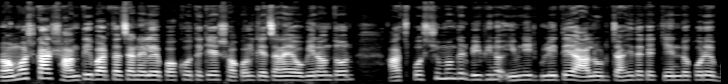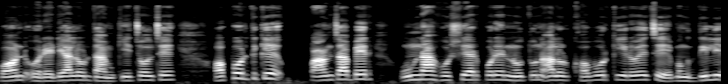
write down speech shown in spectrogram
নমস্কার শান্তিবার্তা চ্যানেলের পক্ষ থেকে সকলকে জানাই অভিনন্দন। আজ পশ্চিমবঙ্গের বিভিন্ন ইউনিটগুলিতে আলুর চাহিদাকে কেন্দ্র করে বন্ড ও রেডি আলুর দাম কী চলছে? অপরদিকে পাঞ্জাবের উন্না, হুঁশিয়ারপুরে নতুন আলুর খবর কি রয়েছে এবং দিল্লি,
